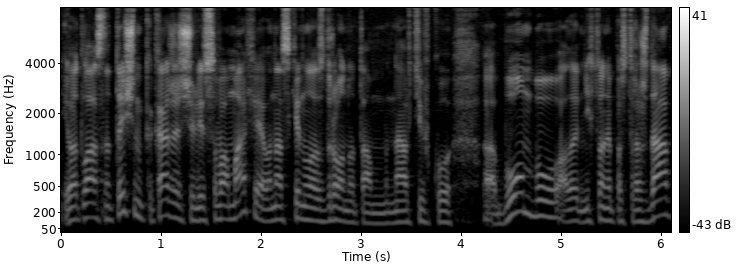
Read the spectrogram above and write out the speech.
І от власне Тищенко каже, що лісова мафія вона скинула з дрону там на автівку бомбу, але ніхто не постраждав.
